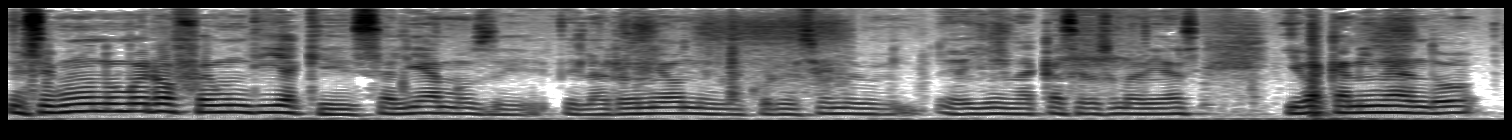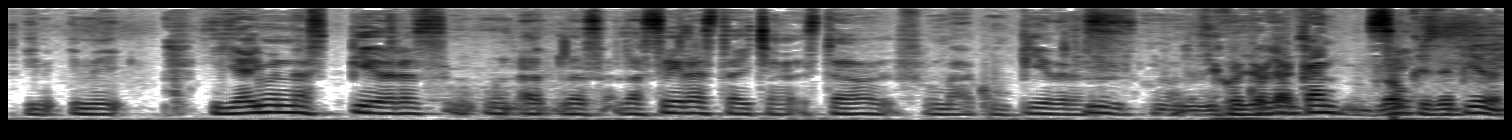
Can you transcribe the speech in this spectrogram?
El segundo número fue un día que salíamos de, la reunión en la coordinación de, ahí en la Casa de las Humanidades, iba caminando y, y, hay unas piedras, la, acera está hecha, está formada con piedras, bloques de piedra.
